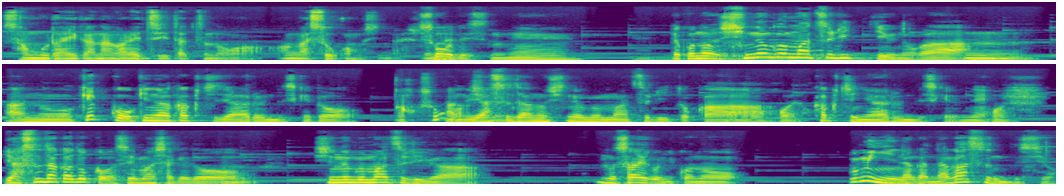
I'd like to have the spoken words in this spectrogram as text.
侍が流れ着いたっていうのは案外そうかもしれないですね。そうですね。で、この死ぬぐ祭りっていうのが、うん。あの、結構沖縄各地であるんですけど、あ、そうあの、なんですね。安田の死ぬぐ祭りとかあはい、各地にあるんですけどねはい、安田かどっか忘れましたけど、うん死ぬぐ祭りが、の最後にこの、海になんか流すんですよ。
